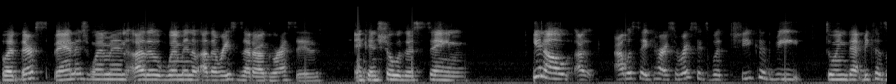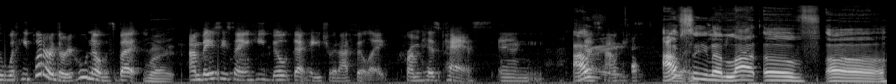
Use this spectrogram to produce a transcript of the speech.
But there's Spanish women, other women of other races that are aggressive and can show the same, you know, uh, I would say characteristics, but she could be doing that because of what he put her through. Who knows? But right. I'm basically saying he built that hatred. I feel like from his past, and I've- how he's I've seen a lot of. uh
